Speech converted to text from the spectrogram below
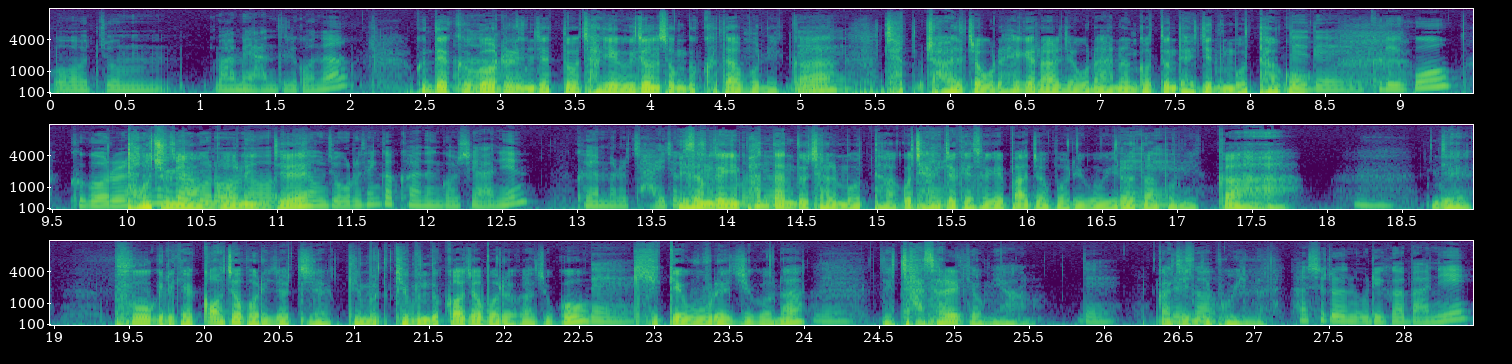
뭐 좀 마음에 안 들거나 근데 그거를 이제 또 자기 의존성도 크다 보니까 아. 네. 자, 자발적으로 해결하려고 하는 것도 내지는 못하고 네네. 그리고 그거를 더 중요한 거는 이제 이성적으로 생각하는 것이 아닌 그야말로 자의적 이성적인. 판단도 잘 못하고 자의적 해석에 빠져버리고 이러다 네네. 보니까 음, 이제 푹 이렇게 꺼져버리죠. 진짜 기분, 기분도 꺼져버려가지고 네. 깊게 우울해지거나 네. 이제 자살 경향까지 네. 이제 보이는. 사실은 우리가 많이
